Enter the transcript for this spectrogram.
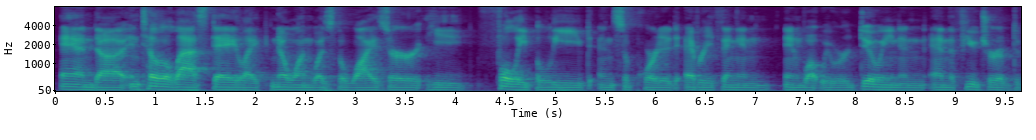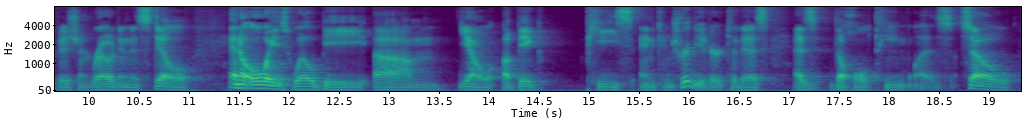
And uh, until the last day, like no one was the wiser. He fully believed and supported everything in in what we were doing and and the future of Division Road, and is still and always will be, um, you know, a big piece and contributor to this as the whole team was. So,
